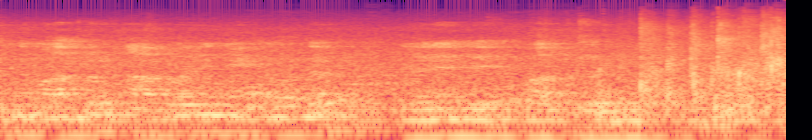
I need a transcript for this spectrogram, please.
എന്ന് മാത്രം ആഹ്വാനം ചെയ്തുകൊണ്ട് ഞാൻ എന്റെ വാക്കുകൾ.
